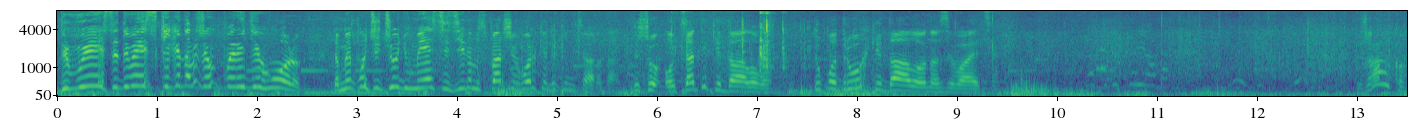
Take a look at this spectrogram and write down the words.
Дивися, дивись, скільки там ще впереді горок. Та ми по чуть-чуть вместе з'їдемо з першої горки до кінця. Ти що, оце ти кидалово? Тупо друг кидалово називається. Жалко.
